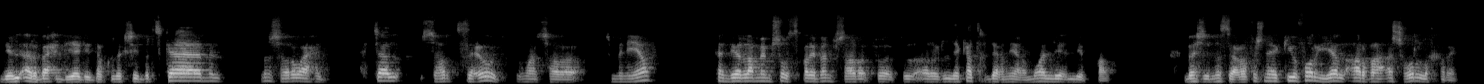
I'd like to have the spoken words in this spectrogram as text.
ديال الأرباح ديالي. داك داكشي درت كامل من شهر واحد حتى شهر تسعود ومع شهر 8 كندير la même chose تقريبا في شهر في les quatre derniers mois اللي بقاو باش الناس يعرفوا شنو هي Q 4 هي الاربع أشهر الأخرين.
